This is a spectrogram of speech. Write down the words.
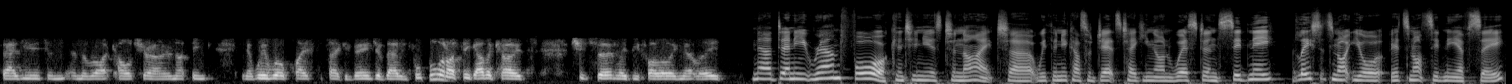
values and, and, the right culture. And I think you know we're well placed to take advantage of that in football, and I think other codes should certainly be following that lead. Now, Danny, round four continues tonight uh, with the Newcastle Jets taking on Western Sydney. At least it's not your, it's not Sydney FC.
